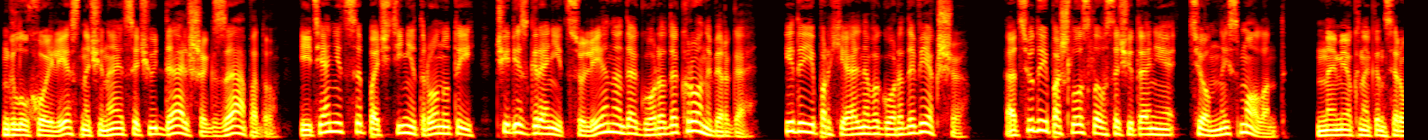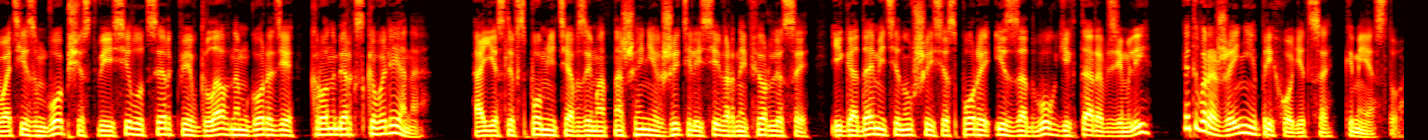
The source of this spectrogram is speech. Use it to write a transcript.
Глухой лес начинается чуть дальше, к западу, и тянется почти нетронутый через границу Лена до города Кронеберга и до епархиального города Векшу. Отсюда и пошло словосочетание «темный Смоланд», намек на консерватизм в обществе и силу церкви в главном городе Кронбергского Лена. А если вспомнить о взаимоотношениях жителей Северной Ферлюсы и годами тянувшиеся споры из-за двух гектаров земли, это выражение приходится к месту.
